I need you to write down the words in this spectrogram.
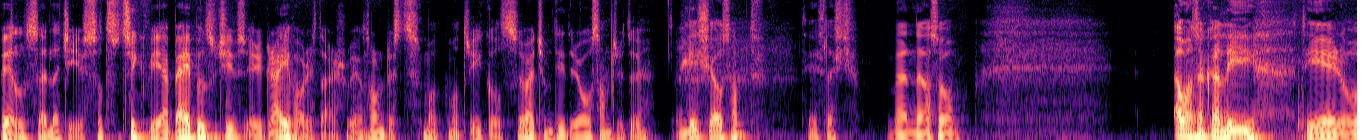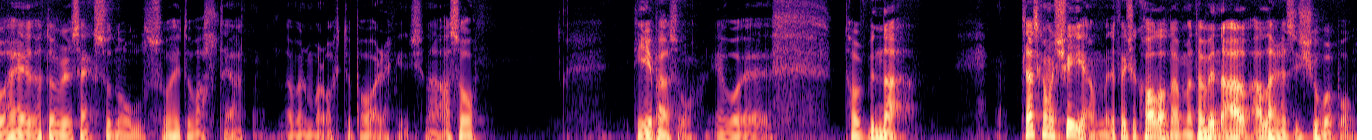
Bills eller Chiefs, så, så tycker vi att både Bills och Chiefs är grejer där, och en sån dist mot, mot Eagles, så jag vet inte om det är åsamt ut. Det är inte det är släck. Men alltså, jag Oavsett hva li till er och att över 6-0 så høyt og valgt til at la vel 8 på rekkingen. Alltså, det är bara så. Jeg var, tar vinna Det ska man säga, men det får inte kolla det. Men de vinner all, alla här i Super Bowl,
